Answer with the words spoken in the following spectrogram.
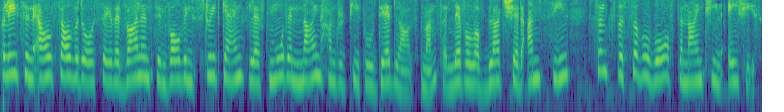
Police in El Salvador say that violence involving street gangs left more than 900 people dead last month, a level of bloodshed unseen since the civil war of the 1980s.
